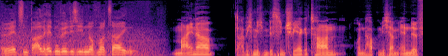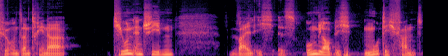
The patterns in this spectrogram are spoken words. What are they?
Wenn wir jetzt einen Ball hätten, würde ich es Ihnen nochmal zeigen meiner, da habe ich mich ein bisschen schwer getan und habe mich am Ende für unseren Trainer Tune entschieden, weil ich es unglaublich mutig fand,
